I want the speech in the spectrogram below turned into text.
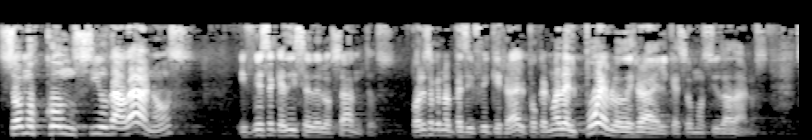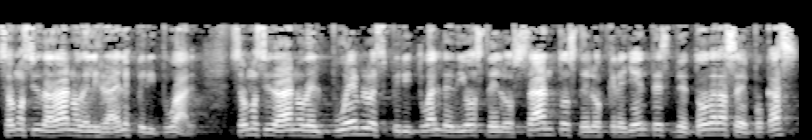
somos conciudadanos, y fíjese que dice de los santos. Por eso que no especifica Israel, porque no es del pueblo de Israel que somos ciudadanos. Somos ciudadanos del Israel espiritual. Somos ciudadanos del pueblo espiritual de Dios, de los santos, de los creyentes de todas las épocas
